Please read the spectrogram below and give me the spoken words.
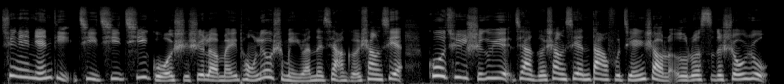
去年年底，G7 七国实施了每桶六十美元的价格上限。过去十个月，价格上限大幅减少了俄罗斯的收入。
